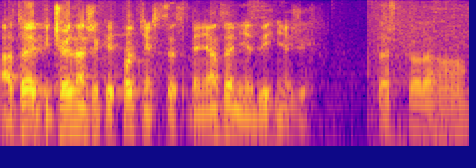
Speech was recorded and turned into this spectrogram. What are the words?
A to je pičovina, že keď potneš cez peniaze, nedvihneš ich. To je škoda, no.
